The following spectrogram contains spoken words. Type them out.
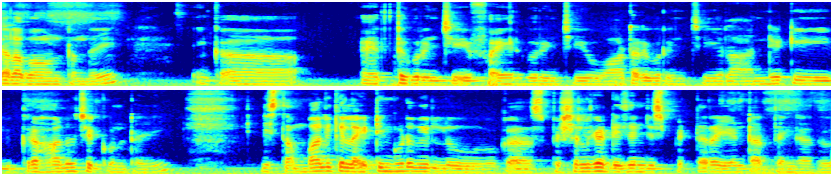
చాలా బాగుంటుంది. ఇంకా ఎర్త్ గురించి ఫైర్ గురించి వాటర్ గురించి ఇలా అన్నిటి విగ్రహాలు చెక్కుంటాయి. ఈ స్తంభాలకి లైటింగ్ కూడా వీళ్ళు ఒక స్పెషల్గా డిజైన్ చేసి పెట్టారు ఏంటో అర్థం కాదు.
